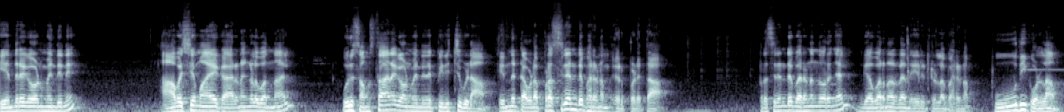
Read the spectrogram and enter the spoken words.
കേന്ദ്ര ഗവൺമെന്റിന് ആവശ്യമായ കാരണങ്ങൾ വന്നാൽ ഒരു സംസ്ഥാന ഗവൺമെന്റിനെ പിരിച്ചുവിടാം. എന്നിട്ട് അവിടെ പ്രസിഡന്റ് ഭരണം ഏർപ്പെടുത്താം. പ്രസിഡന്റ് ഭരണം എന്ന് പറഞ്ഞാൽ ഗവർണറുടെ നേരിട്ടുള്ള ഭരണം. പൂതി കൊള്ളാം.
